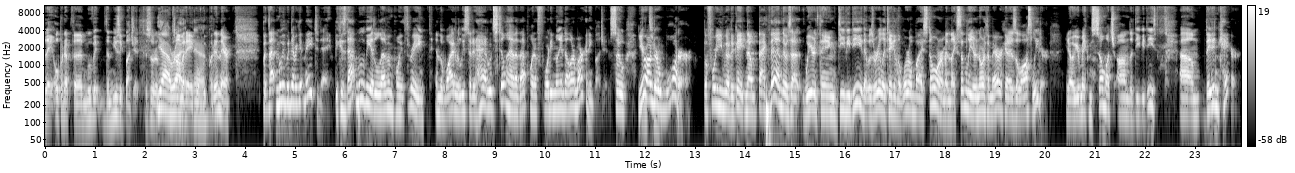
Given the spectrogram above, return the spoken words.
they opened up the movie the music budget to sort of Yeah, right, accommodate yeah. what we put in there. But that movie would never get made today because that movie at 11.3 and the wide release that it had would still have at that point a $40 million marketing budget. So you're That's right. underwater before you even go to gate. Now, back then, there was that weird thing, DVD, that was really taking the world by storm. And like suddenly your North America is a loss leader. You know, you're making so much on the DVDs. Um, they didn't care.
